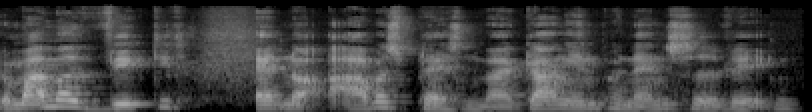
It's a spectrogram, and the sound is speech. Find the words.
Det var meget, meget vigtigt, at når arbejdspladsen var i gang inde på den anden side af væggen,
